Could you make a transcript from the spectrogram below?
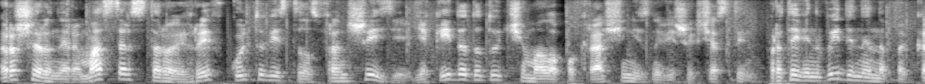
Розширений ремастер старої гри в культовій стелс франшизі, який додадуть чимало покращень із новіших частин. Проте він вийде не на ПК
